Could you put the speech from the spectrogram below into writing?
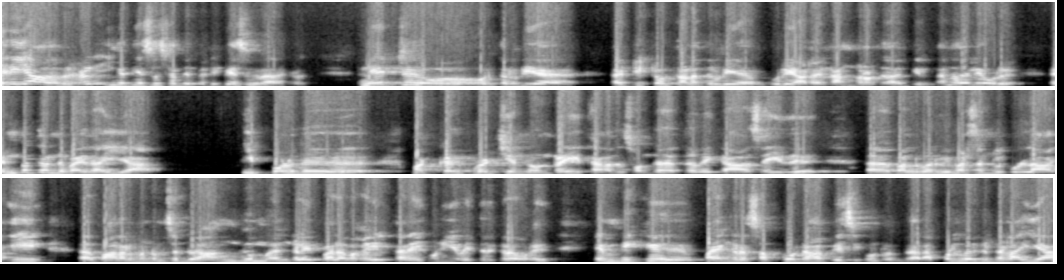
தெரியாதவர்கள் இங்க தேசிய சிஸ்டத்தை பற்றி பேசுகிறார்கள். நேற்று ஒருத்தருடைய டிக்டாக் தளத்தினுடைய உரையாடல் நண்பரோடு அனுப்பியிருந்தேன் அதிலே ஒரு எண்பத்தி ரெண்டு வயது ஐயா இப்பொழுது மக்கள் புரட்சி என்ற ஒன்றை தனது சொந்த தேவைக்காக செய்து பல்வேறு விமர்சனங்களுக்கு உள்ளாகி பாராளுமன்றம் சென்று அங்கும் எங்களை பல வகையில் தலை குனிய வைத்திருக்கிற ஒரு எம்பிக்கு பயங்கர சப்போர்ட்டாக பேசிக் கொண்டிருந்தார். அப்பொழுது இருக்கின்றால் ஐயா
